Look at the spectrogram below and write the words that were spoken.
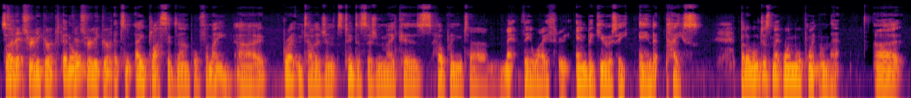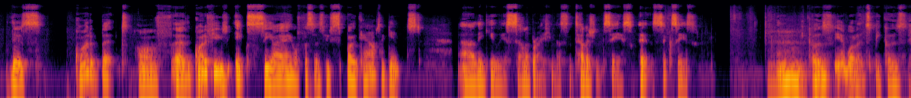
So, so that's really good. That's really good. It's an A plus example for me. Uh, great intelligence to decision makers, helping to map their way through ambiguity and at pace. But I will just make one more point on that. Uh, there's quite a bit of, uh, quite a few ex CIA officers who spoke out against uh, the US celebrating this intelligence success. Mm. Because, yeah, well, it's because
